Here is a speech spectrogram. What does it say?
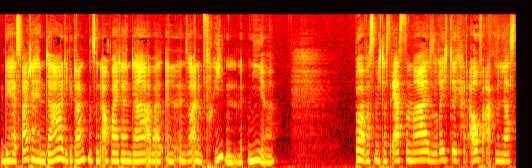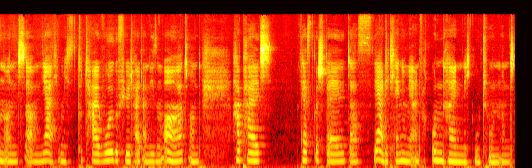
der ist weiterhin da, die Gedanken sind auch weiterhin da, aber in, in so einem Frieden mit mir. Boah, was mich das erste Mal so richtig hat aufatmen lassen und ähm, ja, ich habe mich total wohl gefühlt halt an diesem Ort und habe halt festgestellt, dass ja die Klänge mir einfach unheimlich gut tun und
